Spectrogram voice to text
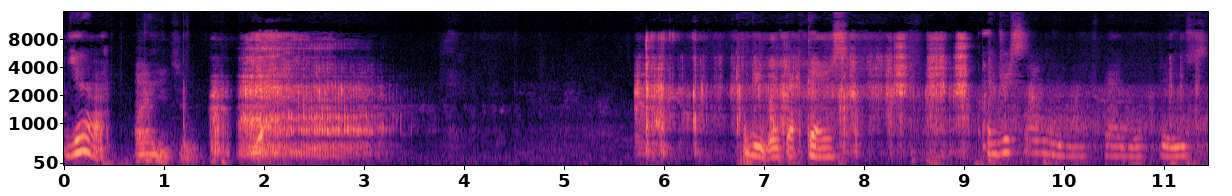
Yeah. on YouTube. i be where that goes. I'm just signing my bag with those.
